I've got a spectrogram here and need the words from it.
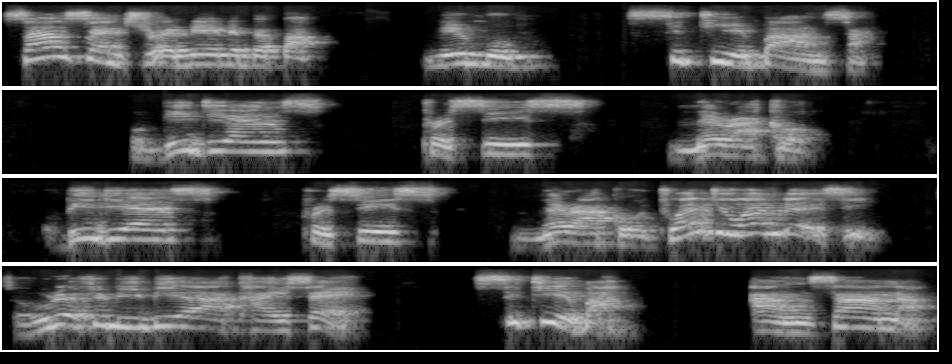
saa nsɛnkyerɛnne ne bɛba na mmom sitie ba ansa obedience precedes miracle obedience precedes miracle. 21 days. So wúrẹ́ fi bíbí a kae sɛ sitie ba ansana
